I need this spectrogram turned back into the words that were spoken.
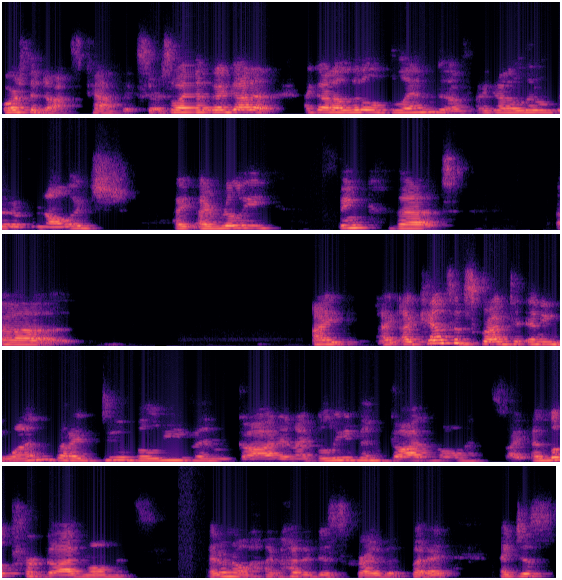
Orthodox Catholic service. So I, I, got a I got a little blend of I got a little bit of knowledge. I, I really think that uh, I, I, I can't subscribe to any one, but I do believe in God and I believe in God moments. I, I look for God moments. I don't know how, how to describe it, but I I just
